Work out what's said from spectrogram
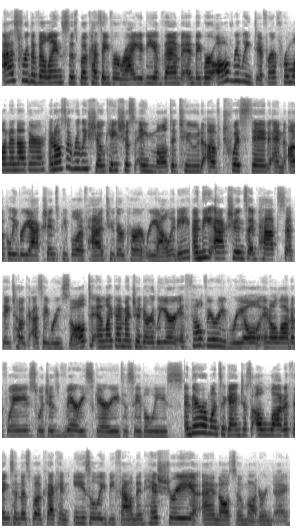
As for the villains, this book has a variety of them and they were all really different from one another and also really showcase just a multitude of twisted and ugly reactions people have had to their current reality and the actions and paths that they took as a result. And like I mentioned earlier, it felt very real in a lot of ways, which is very scary to say the least. And there are once again just a lot of things in this book that can easily be found in history and also modern day.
